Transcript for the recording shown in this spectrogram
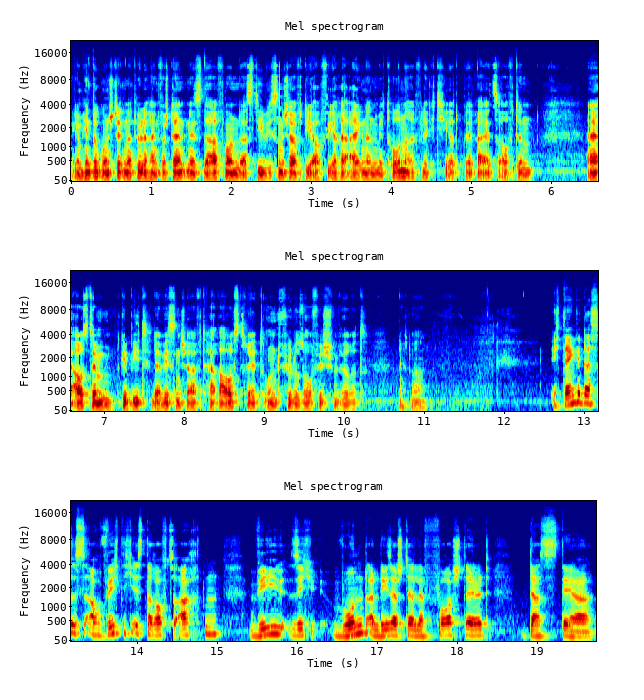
im Hintergrund steht natürlich ein Verständnis davon, dass die Wissenschaft, die auf ihre eigenen Methoden reflektiert, bereits auf den äh, aus dem Gebiet der Wissenschaft heraustritt und philosophisch wird. Nicht wahr? Ich denke, dass es auch wichtig ist, darauf zu achten, wie sich Wundt an dieser Stelle vorstellt, dass der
